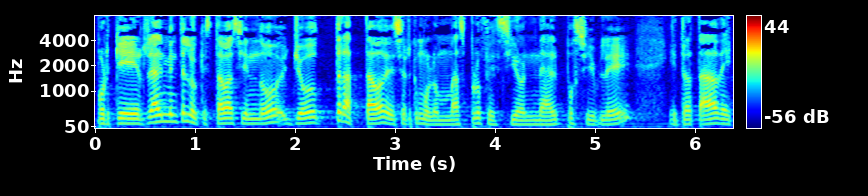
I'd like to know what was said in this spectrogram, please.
Porque realmente lo que estaba haciendo, yo trataba de ser como lo más profesional posible y trataba de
